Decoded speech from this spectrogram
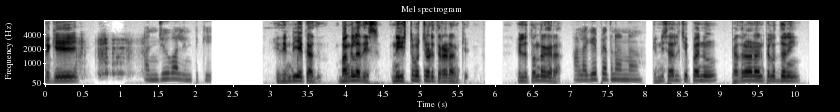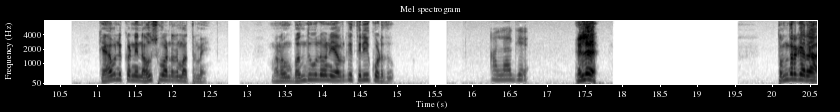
ఎక్కడికి? అంజు వాళ్ళ ఇంటికి ఇది ఇండియా కాదు బంగ్లాదేశ్. నీ ఇష్టం వచ్చినట్టు తిరగడానికి వెళ్ళు తొందరగా రా. అలాగే పెదనన్న. ఎన్నిసార్లు చెప్పాను పెదనాన్నని పిలొద్దని. కేవలం ఇక్కడ నేను హౌస్ ఓనర్ మాత్రమే. మనం బంధువులు అని ఎవరికీ తెలియకూడదు. అలాగే. వెళ్ళే. తొందరగా రా.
